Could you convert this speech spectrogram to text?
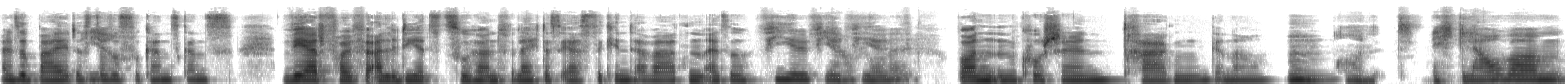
Also beides, das ist so ganz, ganz wertvoll für alle, die jetzt zuhören, vielleicht das erste Kind erwarten also viel, viel, ja, viel. Voll. Bonden, kuscheln, tragen, genau. Mhm. Und ich glaube,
